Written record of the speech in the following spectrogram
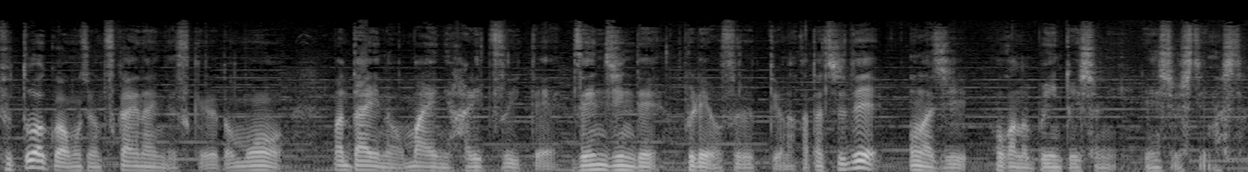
フットワークはもちろん使えないんですけれども、まあ、台の前に張り付いて前陣でプレーをするっていうような形で同じ他の部員と一緒に練習していました。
